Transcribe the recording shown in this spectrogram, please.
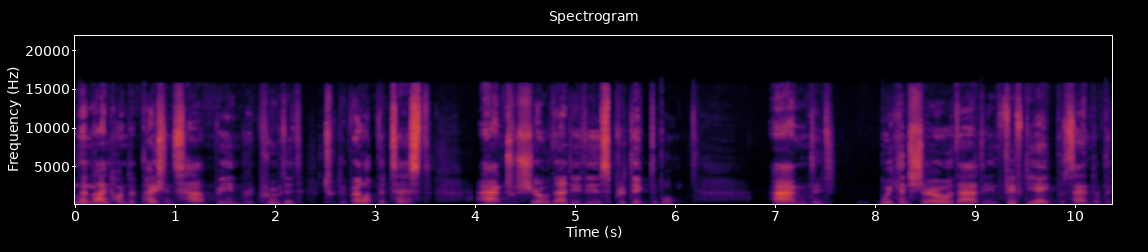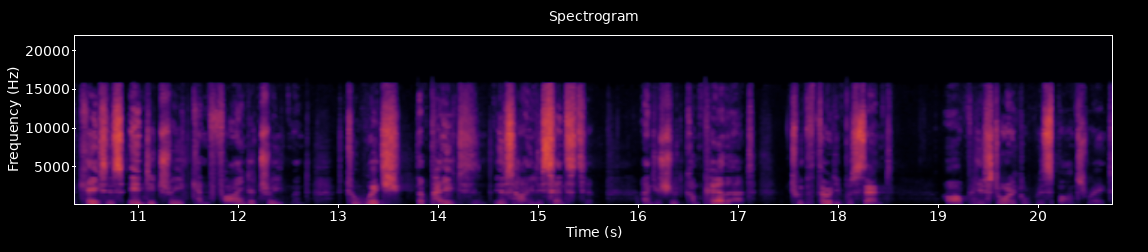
than 900 patients have been recruited to develop the test and to show that it is predictable. And it, we can show that in 58% of the cases, IndiTreat can find a treatment to which the patient is highly sensitive. And you should compare that to the 30% of historical response rate.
